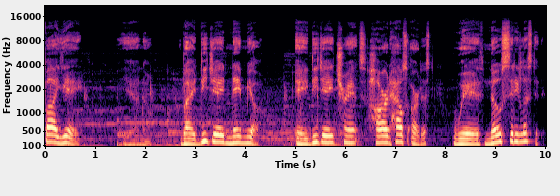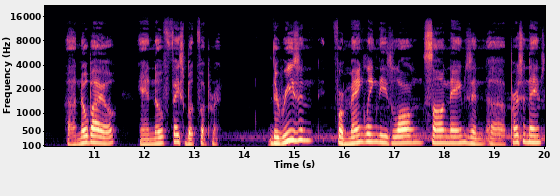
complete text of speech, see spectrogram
Baye. Yeah, I know. By DJ Namyo, a DJ trance hard house artist with no city listed, uh, no bio, and no Facebook footprint. The reason for mangling these long song names and uh, person names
